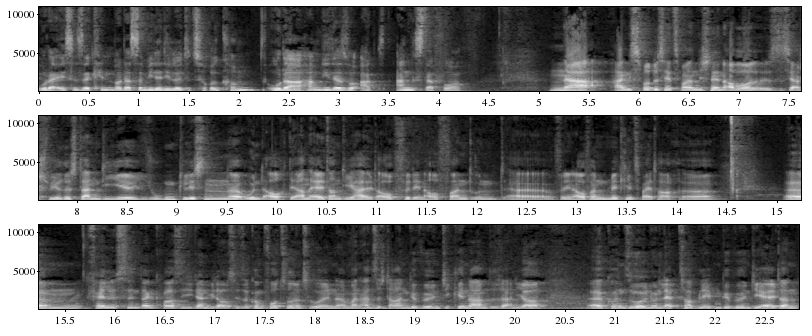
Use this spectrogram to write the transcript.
oder ist es erkennbar, dass dann wieder die Leute zurückkommen? Oder haben die da so Ang- Angst davor? Na, Angst würde ich es jetzt mal nicht nennen, aber es ist ja schwierig dann, die Jugendlichen äh, und auch deren Eltern, die halt auch für den Aufwand und äh, für den Aufwand und Mitgliedsbeitrag äh, ähm, fällig sind, dann quasi die dann wieder aus dieser Komfortzone zu holen. Ne? Man hat sich daran gewöhnt, die Kinder haben sich an ihr äh, Konsolen- und Laptop-Leben gewöhnt, die Eltern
